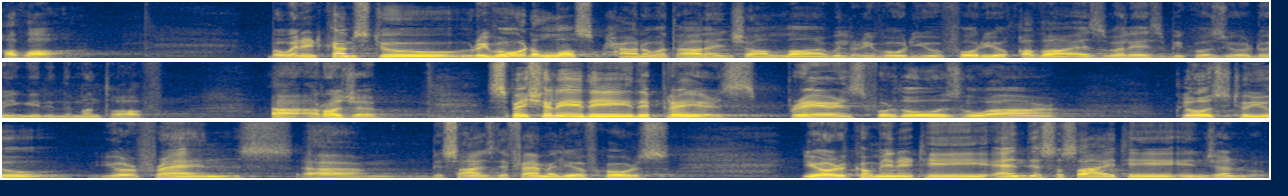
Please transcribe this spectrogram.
qadha. But when it comes to reward, Allah subhanahu wa ta'ala, inshallah, will reward you for your qadha as well as because you are doing it in the month of uh, Rajab. Especially the, the prayers. Prayers for those who are close to you, your friends, um, besides the family, of course, your community, and the society in general.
